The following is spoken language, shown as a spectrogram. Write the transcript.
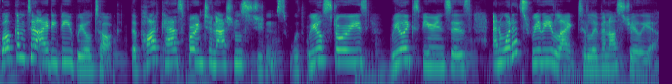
Welcome to IDP Real Talk, the podcast for international students with real stories, real experiences, and what it's really like to live in Australia.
